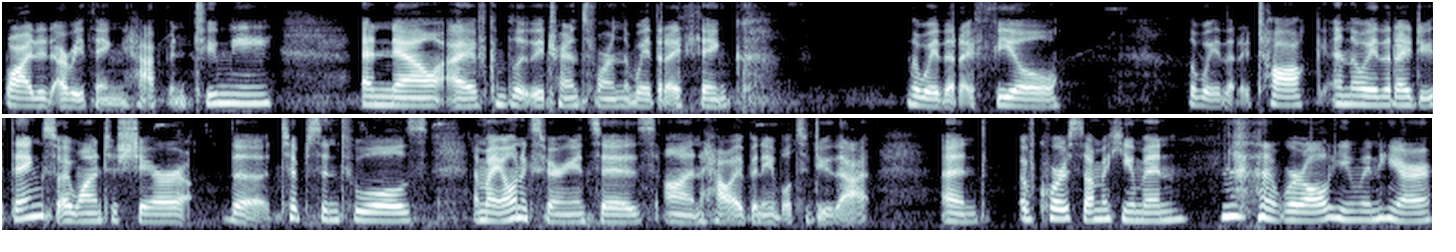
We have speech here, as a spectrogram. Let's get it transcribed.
why did everything happen to me? And now I've completely transformed the way that I think, the way that I feel, the way that I talk, and the way that I do things. So I wanted to share the tips and tools and my own experiences on how I've been able to do that. And of course, I'm a human. We're all human here.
